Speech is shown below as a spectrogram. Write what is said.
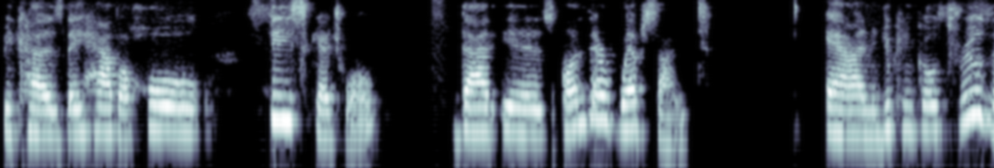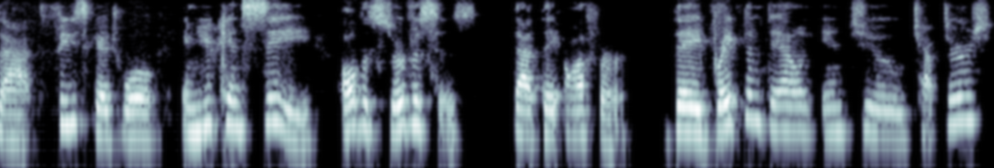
because they have a whole fee schedule that is on their website and you can go through that fee schedule and you can see all the services that they offer. They break them down into chapters.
